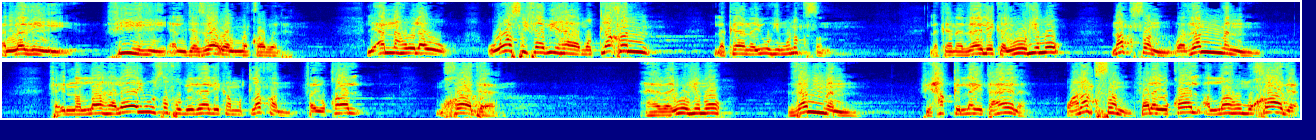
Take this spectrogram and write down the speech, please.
الذي فيه الجزاء والمقابلة. لأنه لو وصف بها مطلقا لكان يوهم نقصا لكان ذلك يوهم نقصا وذما. فإن الله لا يوصف بذلك مطلقا فيقال مخادع. هذا يوهم ذما في حق الله تعالى ونقصا فلا يقال الله مخادع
